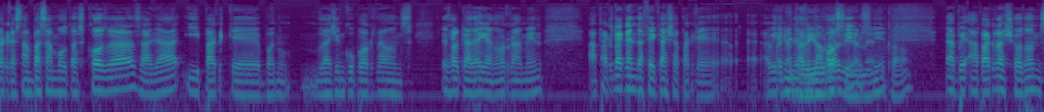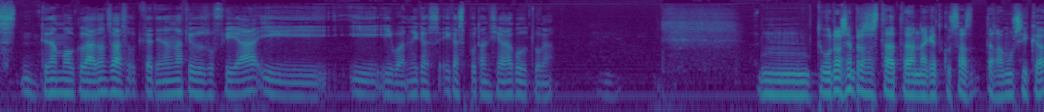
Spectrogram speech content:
perquè estan passant moltes coses allà i perquè bueno, la gent que ho porta doncs, és el que deia, no? realment a part de que hem de fer caixa perquè eh, evidentment de és un viure, negoci sí, clar. a, a part d'això, doncs, tenen molt clar doncs, que tenen una filosofia i, i, i, bueno, i, que, es, i que es potencia la cultura. Mm, tu no sempre has estat en aquest costat de la música,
